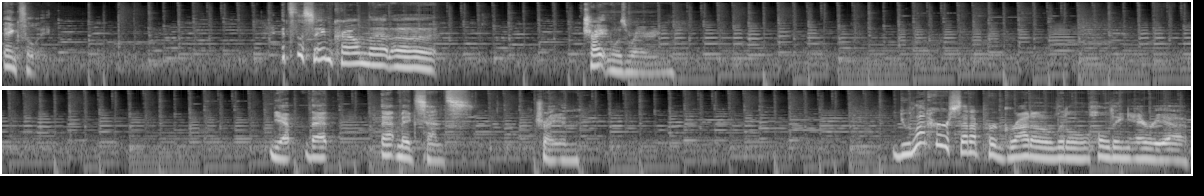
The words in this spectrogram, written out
Thankfully. It's the same crown that uh Triton was wearing. Yep, that that makes sense. Triton. You let her set up her grotto little holding area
